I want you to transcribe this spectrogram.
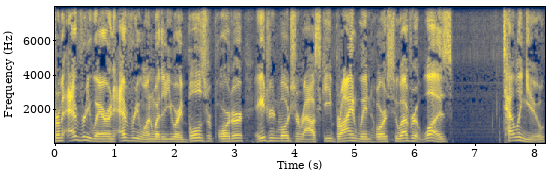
from everywhere and everyone, whether you were a Bulls reporter, Adrian Wojnarowski, Brian Windhorst, whoever it was, telling you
